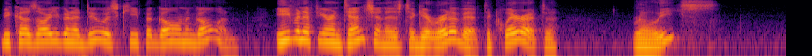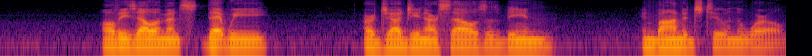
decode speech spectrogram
because all you're going to do is keep it going and going. Even if your intention is to get rid of it, to clear it, to release all these elements that we are judging ourselves as being in bondage to in the world.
